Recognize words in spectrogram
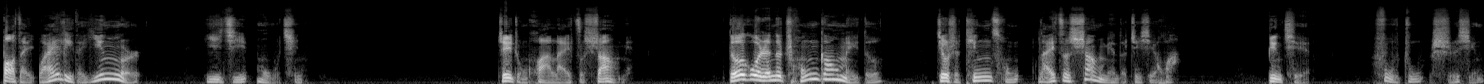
抱在怀里的婴儿以及母亲。这种话来自上面，德国人的崇高美德就是听从来自上面的这些话，并且付诸实行。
